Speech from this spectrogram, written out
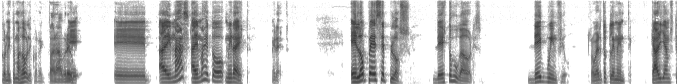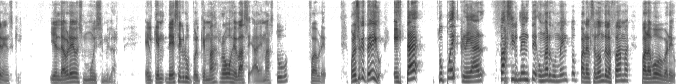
Conectó más dobles, correcto. para Abreu. Eh, eh, además, además de todo, mira esta. Mira esta. El OPS Plus de estos jugadores, Dave Winfield, Roberto Clemente, Karl Jamstrensky y el de Abreu es muy similar. El que, de ese grupo, el que más robos de base además tuvo fue Abreu. Por eso que te digo, está, tú puedes crear fácilmente un argumento para el Salón de la Fama para Bob Abreu.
